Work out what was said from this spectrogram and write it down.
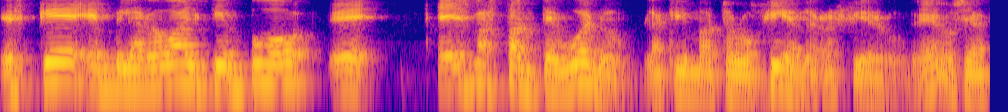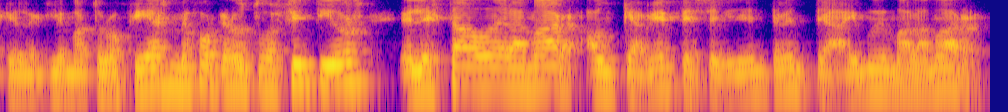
es que en Vilanova el tiempo eh, es bastante bueno, la climatología me refiero, ¿eh? o sea que la climatología es mejor que en otros sitios, el estado de la mar, aunque a veces evidentemente hay muy mala mar,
